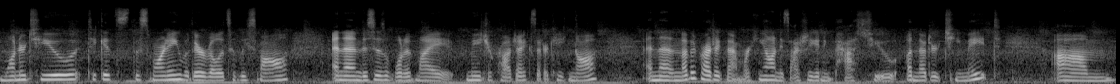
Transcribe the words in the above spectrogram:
one or two tickets this morning, but they're relatively small. And then this is one of my major projects that are kicking off. And then another project that I'm working on is actually getting passed to another teammate. Um,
